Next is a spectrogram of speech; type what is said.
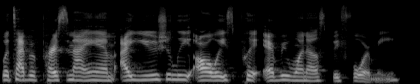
what type of person I am, I usually always put everyone else before me.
